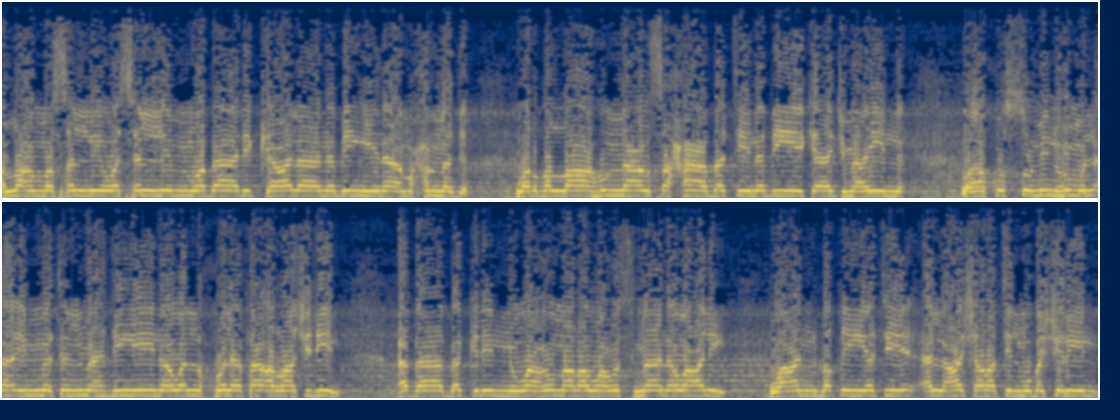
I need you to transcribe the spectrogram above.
اللهم صل وسلم وبارك على نبينا محمد وارض اللهم عن صحابة نبيك أجمعين وأخص منهم الأئمة المهديين والخلفاء الراشدين. أبا بكر وعمر وعثمان وعلي وعن بقية العشرة المبشرين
